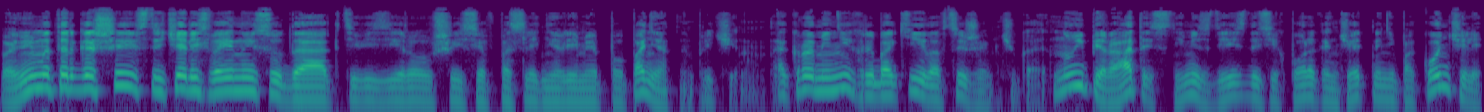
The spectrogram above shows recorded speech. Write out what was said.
Помимо торгашей встречались военные суда, активизировавшиеся в последнее время по понятным причинам. А кроме них рыбаки и ловцы жемчуга. Ну и пираты, с ними здесь до сих пор окончательно не покончили,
